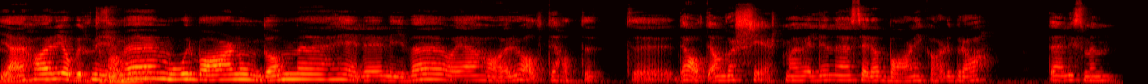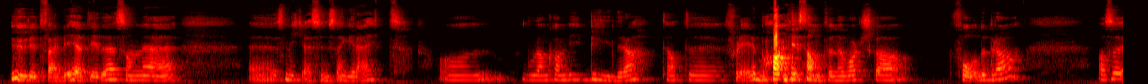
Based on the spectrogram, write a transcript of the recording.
Jeg har jobbet mye med mor, barn, ungdom hele livet, og jeg har jo alltid hatt et Det har alltid engasjert meg veldig når jeg ser at barn ikke har det bra. Det er liksom en urettferdighet i det som, jeg, eh, som ikke jeg syns er greit. Og hvordan kan vi bidra til at eh, flere barn i samfunnet vårt skal få det bra? Altså,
